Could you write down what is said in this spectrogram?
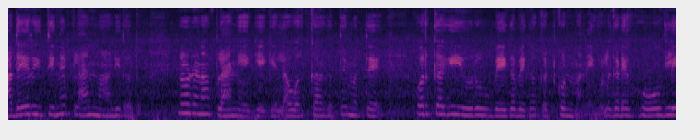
ಅದೇ ರೀತಿಯೇ ಪ್ಲ್ಯಾನ್ ಮಾಡಿರೋದು. ನೋಡೋಣ ಪ್ಲ್ಯಾನ್ ಹೇಗೆ ಹೇಗೆಲ್ಲ ವರ್ಕ್ ಆಗುತ್ತೆ. ಮತ್ತು ವರ್ಕಾಗಿ ಇವರು ಬೇಗ ಬೇಗ ಕಟ್ಕೊಂಡು ಮನೆ ಒಳಗಡೆ ಹೋಗಲಿ.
